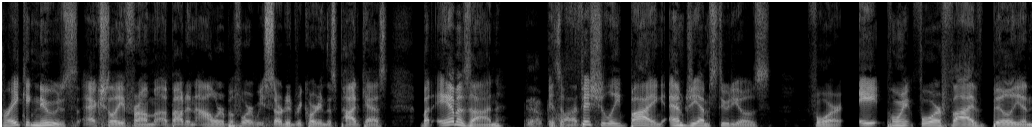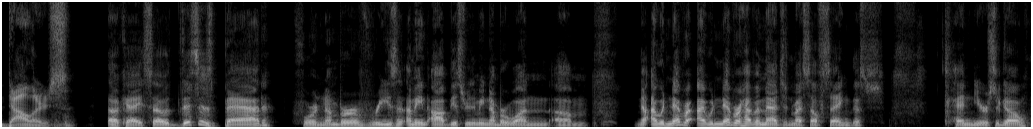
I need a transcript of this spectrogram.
breaking news, actually, from about an hour before we started recording this podcast. But Amazon Oh, is officially buying MGM Studios for eight point four five billion dollars. Okay, so this is bad for a number of reasons. I mean, obvious reason. I mean, number one, um, now I would never, I would never have imagined myself saying this ten years ago.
